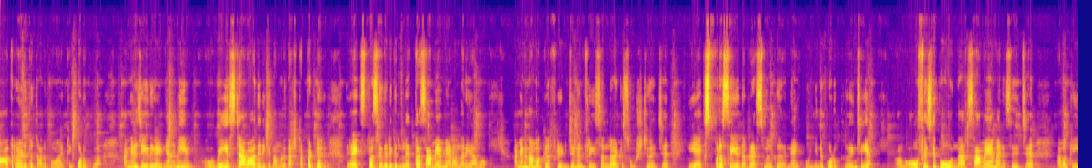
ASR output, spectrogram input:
മാത്രം എടുത്ത് തണുപ്പ് മാറ്റി കൊടുക്കുക. അങ്ങനെ ചെയ്ത് കഴിഞ്ഞാൽ ഈ വേസ്റ്റ് ആവാതിരിക്കും. നമ്മൾ കഷ്ടപ്പെട്ട് എക്സ്പ്രസ് ചെയ്തെടുക്കുന്നില്ല എത്ര സമയം വേണമെന്നറിയാമോ അങ്ങനെ നമുക്ക് ഫ്രിഡ്ജിലും ഫ്രീസറിലുമായിട്ട് സൂക്ഷിച്ചു വെച്ച് ഈ എക്സ്പ്രസ് ചെയ്ത ബ്രസ്റ്റ് മിൽക്ക് തന്നെ കുഞ്ഞിന് കൊടുക്കുകയും ചെയ്യാം. ഓഫീസിൽ പോകുന്ന സമയമനുസരിച്ച് നമുക്ക് ഈ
